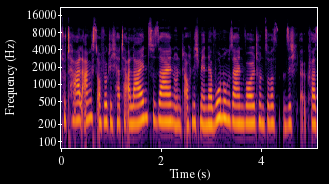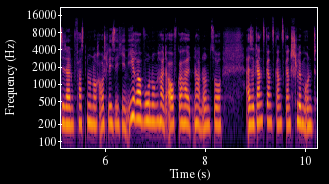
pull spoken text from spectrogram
total Angst auch wirklich hatte, allein zu sein und auch nicht mehr in der Wohnung sein wollte und sowas, sich äh, quasi dann fast nur noch ausschließlich in ihrer Wohnung halt aufgehalten hat und so. Also ganz, ganz, ganz, ganz schlimm. Und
